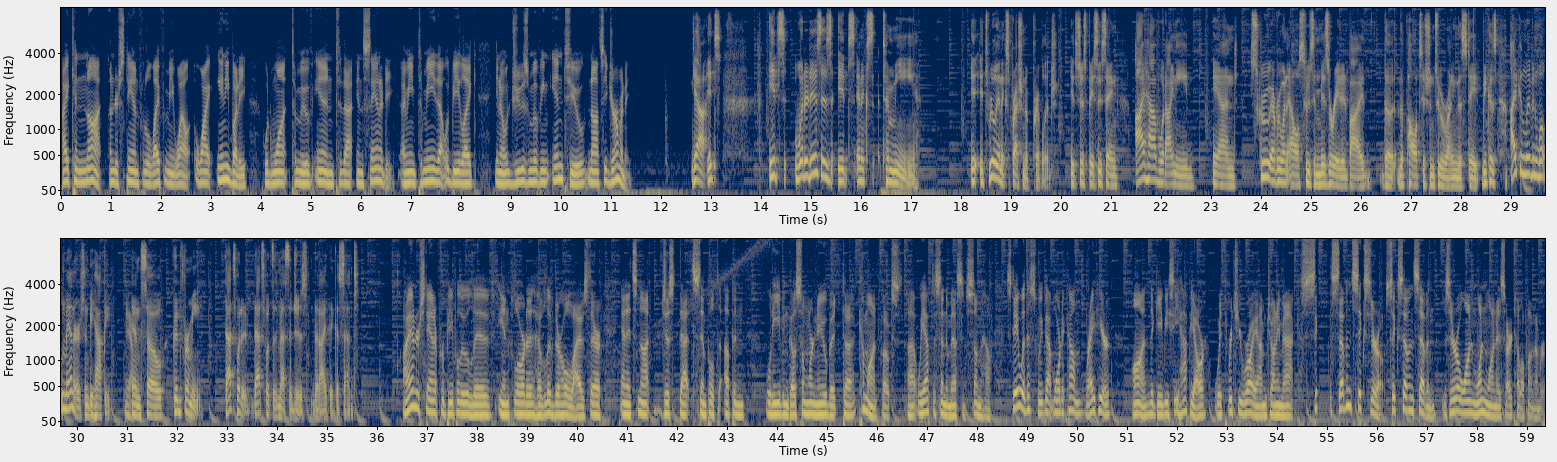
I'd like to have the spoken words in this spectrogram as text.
I cannot understand for the life of me well why anybody would want to move into that insanity. I mean, to me, that would be like, you know, Jews moving into Nazi Germany. Yeah, it's it's what it is is it's an ex- to me it, it's really an expression of privilege. It's just basically saying I have what I need and screw everyone else who's immiserated by the the politicians who are running this state because I can live in Wilton Manors and be happy. Yeah. And so good for me. That's what it. That's what the message is that I think is sent. I understand it for people who live in Florida, have lived their whole lives there, and it's not just that simple to up and leave and go somewhere new. But uh, come on, folks, uh, we have to send a message somehow. Stay with us. We've got more to come right here on the GBC Happy Hour with Richie Roy. I'm Johnny Mac. 760 677 0111 is our telephone number.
